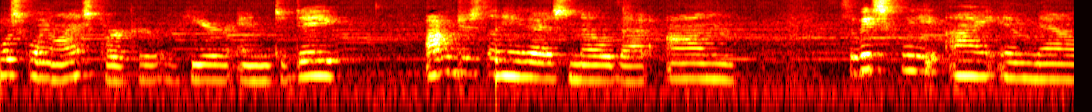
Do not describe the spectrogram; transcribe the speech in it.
what's going on? It's Parker here, and today I'm just letting you guys know that, um, so basically I am now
